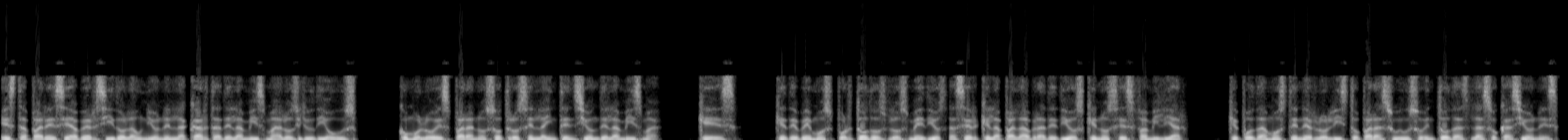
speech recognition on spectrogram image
Esta parece haber sido la unión en la carta de la misma a los judíos, como lo es para nosotros en la intención de la misma, que es, que debemos por todos los medios hacer que la palabra de Dios que nos es familiar, que podamos tenerlo listo para su uso en todas las ocasiones,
